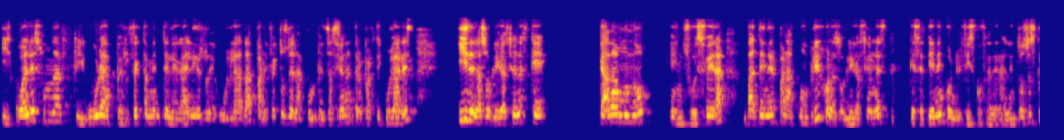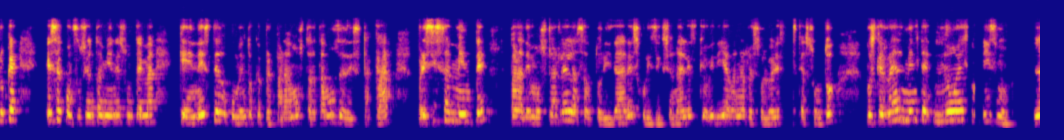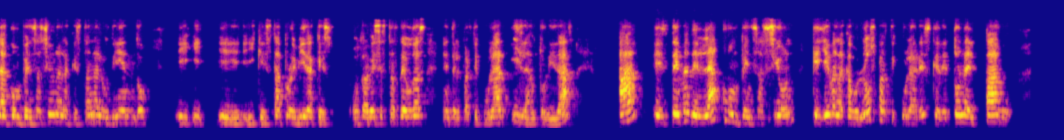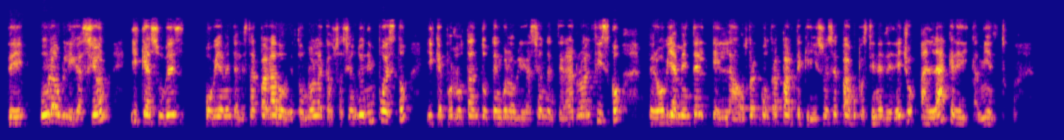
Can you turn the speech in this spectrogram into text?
y cuál es una figura perfectamente legal y regulada para efectos de la compensación entre particulares y de las obligaciones que cada uno en su esfera va a tener para cumplir con las obligaciones que se tienen con el fisco federal. Entonces, creo que esa confusión también es un tema que en este documento que preparamos tratamos de destacar precisamente para demostrarle a las autoridades jurisdiccionales que hoy día van a resolver este asunto, pues que realmente no es lo mismo la compensación a la que están aludiendo y, que está prohibida, que es otra vez estas deudas entre el particular y la autoridad, a el tema de la compensación que llevan a cabo los particulares que detona el pago de una obligación y que a su vez, obviamente al estar pagado, detonó la causación de un impuesto y que por lo tanto tengo la obligación de enterarlo al fisco, pero obviamente la otra contraparte que hizo ese pago pues tiene derecho al acreditamiento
